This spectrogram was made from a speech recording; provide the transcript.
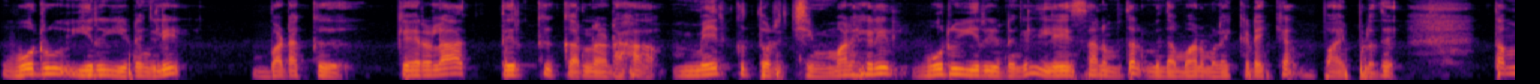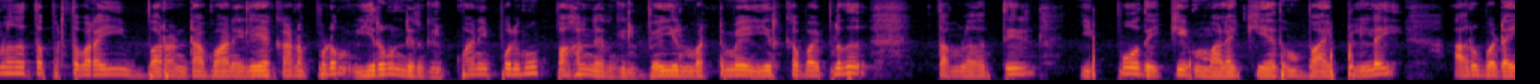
ஒரு இரு இடங்களில் வடக்கு கேரளா தெற்கு கர்நாடகா மேற்கு தொடர்ச்சி மலைகளில் ஒரு இரு இடங்களில் லேசான முதல் மிதமான மழை கிடைக்க வாய்ப்புள்ளது. தமிழகத்தை பொறுத்தவரை வறண்ட வானிலையே காணப்படும். இரவு நேரங்களில் பனிப்பொழிவும் பகல் நேரங்களில் வெயில் மட்டுமே ஈர்க்க வாய்ப்புள்ளது. தமிழகத்தில் இப்போதைக்கு மழைக்கு எதுவும் வாய்ப்பில்லை. அறுவடை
